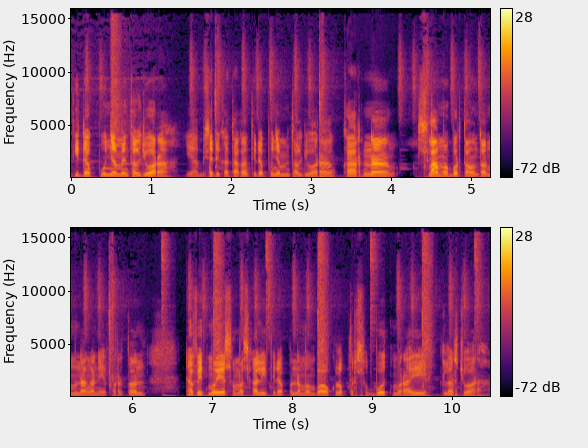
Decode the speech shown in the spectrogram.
tidak punya mental juara. Ya, bisa dikatakan tidak punya mental juara karena selama bertahun-tahun menangan Everton, David Moyes sama sekali tidak pernah membawa klub tersebut meraih gelar juara.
